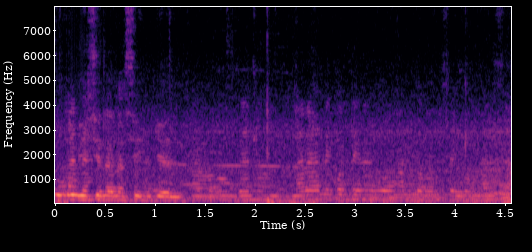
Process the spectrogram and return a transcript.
Uuwi sila ng single. Oo, ganun. Marami kong tinulungan doon sa ibang bansa.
